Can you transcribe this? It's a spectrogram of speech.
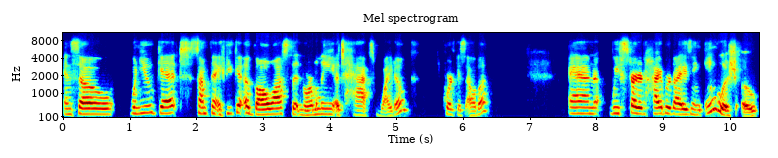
And so when you get something, if you get a gall wasp that normally attacks white oak, Quercus alba, and we've started hybridizing English oak,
